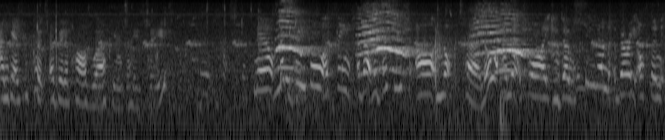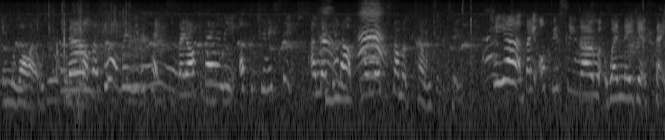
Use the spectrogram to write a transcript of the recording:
and gets to put a bit of hard work into his food. Now, many people think that the British are nocturnal, and that's why you don't see them very often in the wild. Now, that's not really the case. They are fairly opportunistic, and they get up when their stomach tells them to. Here, they obviously know when they get fed.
